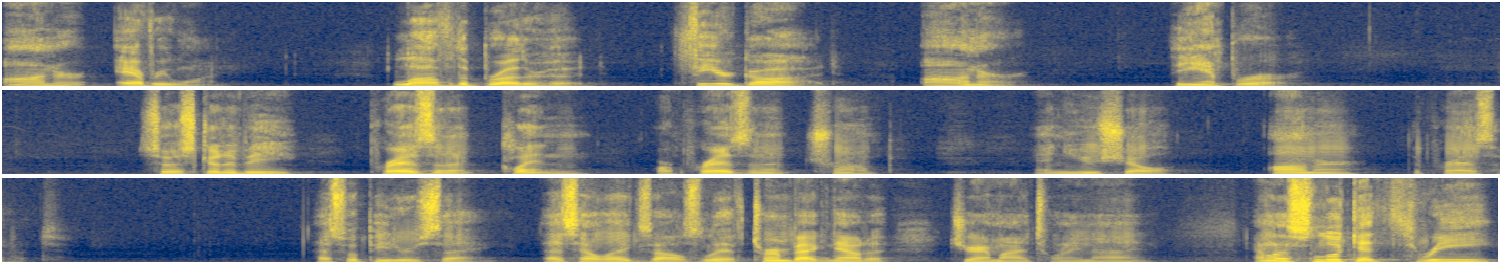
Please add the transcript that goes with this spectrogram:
Honor everyone. Love the brotherhood. Fear God. Honor the emperor. So it's going to be President Clinton or President Trump, and you shall honor the president. That's what Peter is saying. That's how exiles live. Turn back now to Jeremiah 29. And let's look at three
